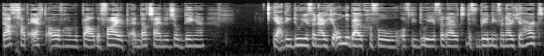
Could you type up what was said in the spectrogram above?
Dat gaat echt over een bepaalde vibe. En dat zijn dus ook dingen, ja, die doe je vanuit je onderbuikgevoel of die doe je vanuit de verbinding vanuit je hart.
